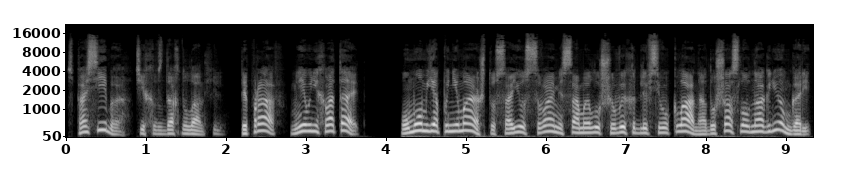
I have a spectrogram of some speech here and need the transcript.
«Спасибо», — тихо вздохнул Анхель. «Ты прав, мне его не хватает. Умом я понимаю, что союз с вами самый лучший выход для всего клана, а душа словно огнем горит.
